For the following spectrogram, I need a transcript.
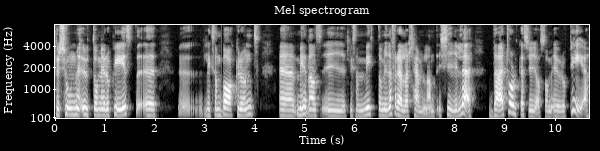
person med utomeuropeiskt eh, eh, liksom bakgrund. Medan i liksom mitt och mina föräldrars hemland i Chile, där tolkas ju jag som europe.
